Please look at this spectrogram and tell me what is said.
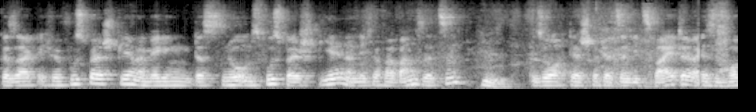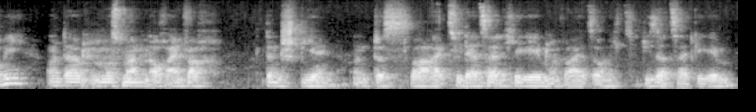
gesagt, ich will Fußball spielen, weil mir ging das nur ums Fußballspielen und nicht auf der Bank sitzen. So auch der Schritt jetzt in die zweite. Ist ein Hobby und da muss man auch einfach dann spielen. Und das war halt zu der Zeit nicht gegeben und war jetzt auch nicht zu dieser Zeit gegeben.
